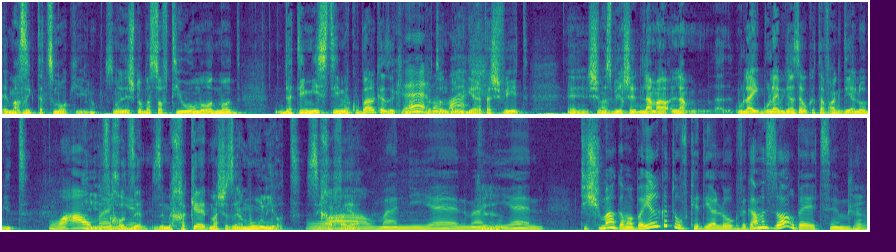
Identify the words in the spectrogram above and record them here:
אה, מחזיק את עצמו, כאילו. זאת אומרת, יש לו בסוף תיאור מאוד מאוד דתי מיסטי מקובל כזה, כאילו, כן, בפלטון באיגרת השביעית. שמסביר שלמה, למה, אולי, אולי בגלל זה הוא כתב רק דיאלוגית. וואו, מעניין. כי לפחות זה, זה מחקה את מה שזה אמור להיות, שיחה וואו, חיה. וואו, מעניין, כן. מעניין. כן. תשמע, גם הבעיר כתוב כדיאלוג, וגם הזוהר בעצם. כן.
